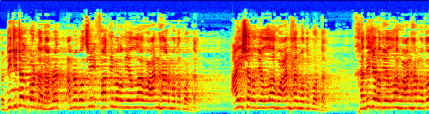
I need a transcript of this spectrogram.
তো ডিজিটাল পর্দা না, আমরা আমরা বলছি ফাতিমা রদিয়াল্লাহ আনহার মতো পর্দা, আয়েশা রদিয়াল্লাহ আনহার মতো পর্দা, খাদিজা রদিয়াল্লাহ আনহার মতো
